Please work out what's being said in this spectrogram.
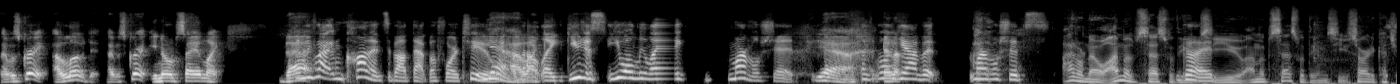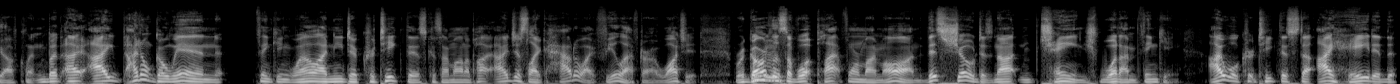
That was great. I loved it. That was great. You know what I'm saying? Like And we've gotten comments about that before too. Yeah, About like- like, you just you only like Marvel shit. yeah. Like, well, And I- yeah, but Marvel shit's I don't know. I'm obsessed with the Good. MCU. I'm obsessed with the MCU. Sorry to cut you off, Clinton, but I I, I don't go in thinking, well, I need to critique this because I'm on a pod. I just like, how do I feel after I watch it? Regardless mm-hmm. of what platform I'm on, this show does not change what I'm thinking. I will critique this stuff. I hated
